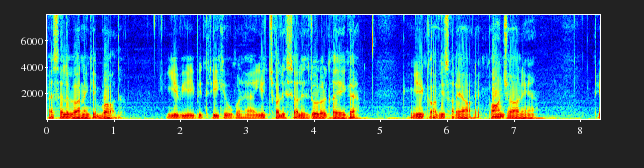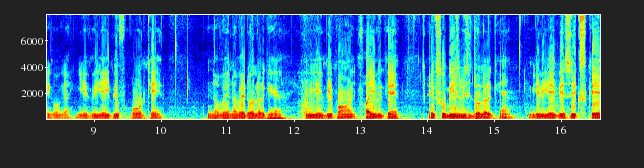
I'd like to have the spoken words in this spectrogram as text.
पैसे लगाने के बाद। ये वी आई पी थ्री के ऊपर है, ये चालीस चालीस डॉलर का एक है। ये काफ़ी सारे आ रहे हैं, पाँच आ रहे हैं। ठीक हो गया, ये वी आई पी फोर के नबे नबे डॉलर के हैं, ये वी आई पी पाँच फाइव के एक सौ बीस बीस डॉलर के हैं, ये वी आई पी सिक्स के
